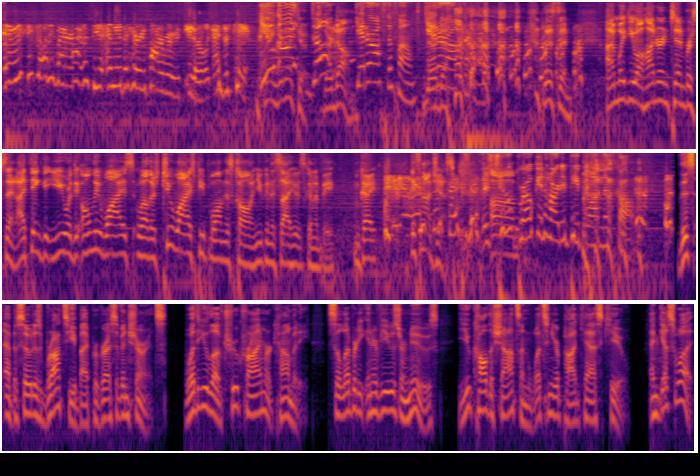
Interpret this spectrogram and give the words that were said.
It makes you feel any. I haven't seen any of the Harry Potter movies either. Like, I just can't. You Can't get guys into it. don't. They're dumb. Get her off the phone. Get They're her off the phone. Listen, I'm with you 110%. I think that you are the only wise, well, there's two wise people on this call, and you can decide who it's going to be. Okay? It's not Jess. There's two Um, broken-hearted people on this call. This episode is brought to you by Progressive Insurance. Whether you love true crime or comedy, celebrity interviews or news, you call the shots on what's in your podcast queue. And guess what?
